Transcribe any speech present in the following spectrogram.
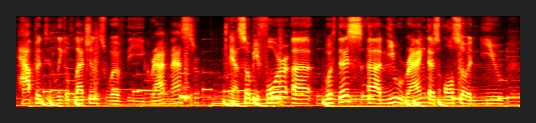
happened in League of Legends with the Grandmaster. Yeah, so before, uh, with this uh, new rank, there's also a new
